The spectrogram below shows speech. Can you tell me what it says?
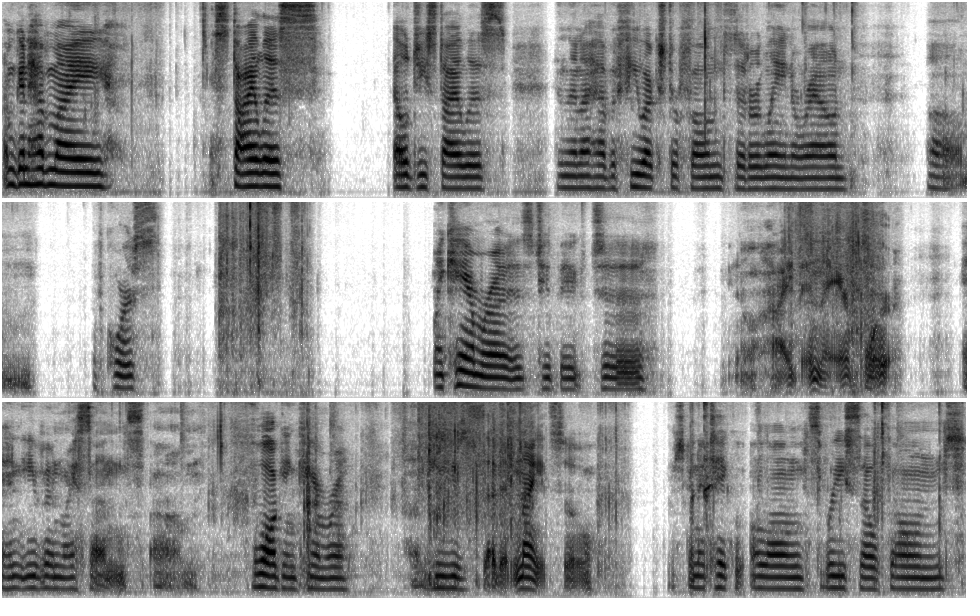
I'm gonna have my stylus, LG stylus, and then I have a few extra phones that are laying around. Um, of course, my camera is too big to, you know, hide in the airport and even my son's um, vlogging camera. Um, he uses that at night, so I'm just going to take along three cell phones.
